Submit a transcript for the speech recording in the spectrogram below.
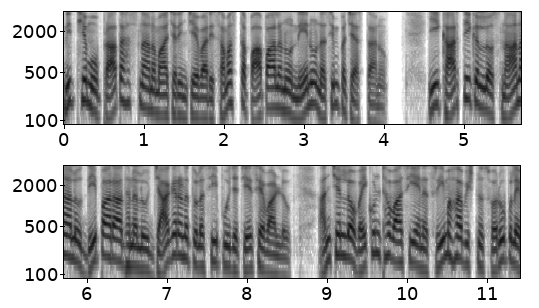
నిత్యము ప్రాతఃస్నానమాచరించేవారి సమస్త పాపాలను నేను నశింపచేస్తాను. ఈ కార్తీకంలో స్నానాలు దీపారాధనలు జాగరణ తులసీపూజ చేసేవాళ్ళు అంచెల్లో వైకుంఠవాసి అయిన శ్రీమహావిష్ణు స్వరూపులే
